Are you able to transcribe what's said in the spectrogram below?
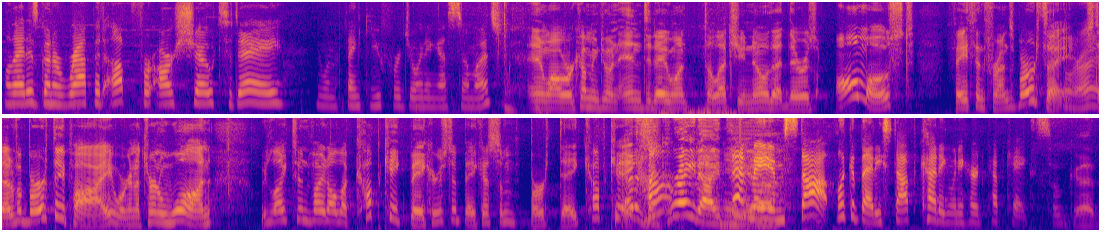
Well, that is going to wrap it up for our show today. We want to thank you for joining us so much. And while we're coming to an end today, I want to let you know that there is almost Faith and Friends' birthday. All right. Instead of a birthday pie, we're going to turn one. We'd like to invite all the cupcake bakers to bake us some birthday cupcakes. That is a great idea. That made him stop. Look at that. He stopped cutting when he heard cupcakes. So good.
